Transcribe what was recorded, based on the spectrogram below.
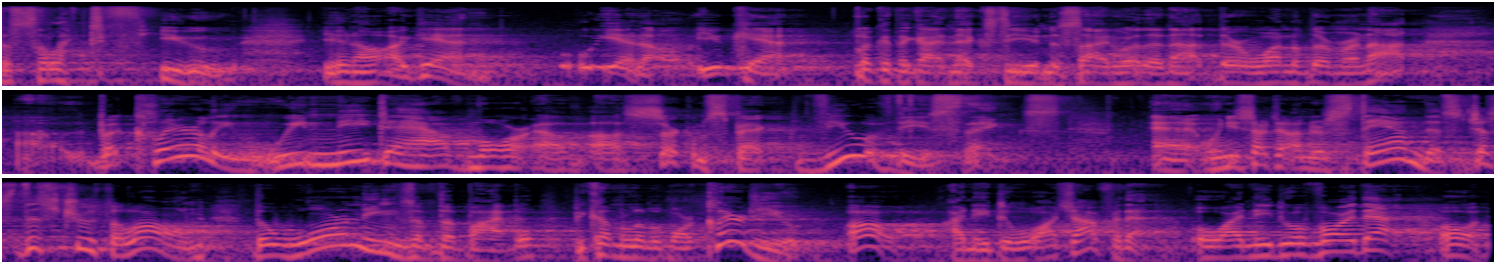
the select few. You know, again, you know, you can't look at the guy next to you and decide whether or not they're one of them or not. Uh, but clearly, we need to have more of a circumspect view of these things. And when you start to understand this, just this truth alone, the warnings of the Bible become a little bit more clear to you. Oh, I need to watch out for that. Oh, I need to avoid that. Oh,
